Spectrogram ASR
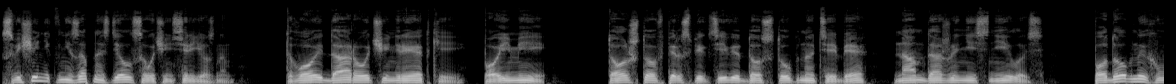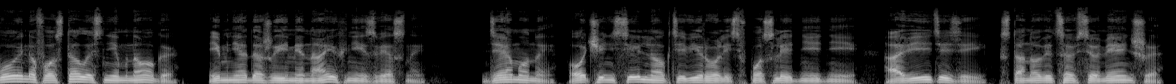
священник внезапно сделался очень серьезным. Твой дар очень редкий, пойми. То, что в перспективе доступно тебе, нам даже не снилось. Подобных воинов осталось немного, и мне даже имена их неизвестны. Демоны очень сильно активировались в последние дни, а витязей становится все меньше.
